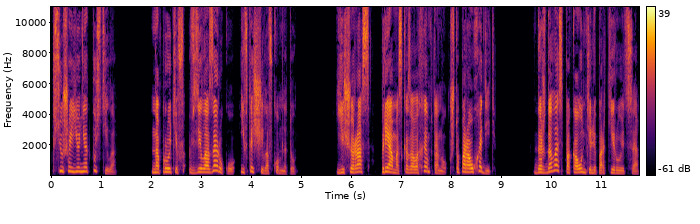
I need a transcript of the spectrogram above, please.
Ксюша ее не отпустила. Напротив, взяла за руку и втащила в комнату. Еще раз прямо сказала Хэмптону, что пора уходить, Дождалась, пока он телепортируется,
